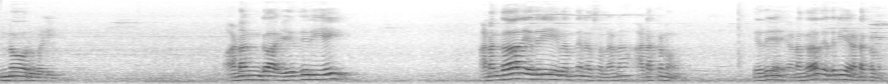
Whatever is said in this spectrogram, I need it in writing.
இன்னொரு வழி. அடங்கா எதிரியை அடங்காத எதிரியை வந்து என்ன சொல்லனா அடக்கணும். எதிரியை அடங்காத எதிரியை அடக்கணும்.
